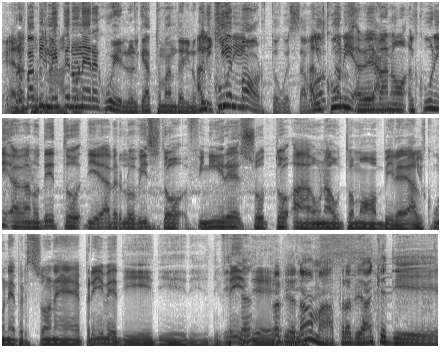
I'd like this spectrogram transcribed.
E probabilmente tornato. non era quello il gatto mandarino. Quindi chi Alcuni- è morto questa volta? Alcuni avevano, alcuni avevano detto di averlo visto finire sotto a un'automobile, alcune persone prive di, di- di- di fede. proprio di- no, ma proprio anche di,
